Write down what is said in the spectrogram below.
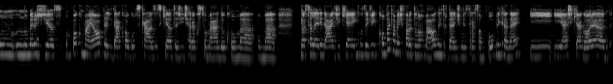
um, um, número de dias um pouco maior para lidar com alguns casos que antes a gente era acostumado com uma, uma, uma celeridade que é, inclusive, completamente fora do normal dentro da administração pública, né? E, e acho que agora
